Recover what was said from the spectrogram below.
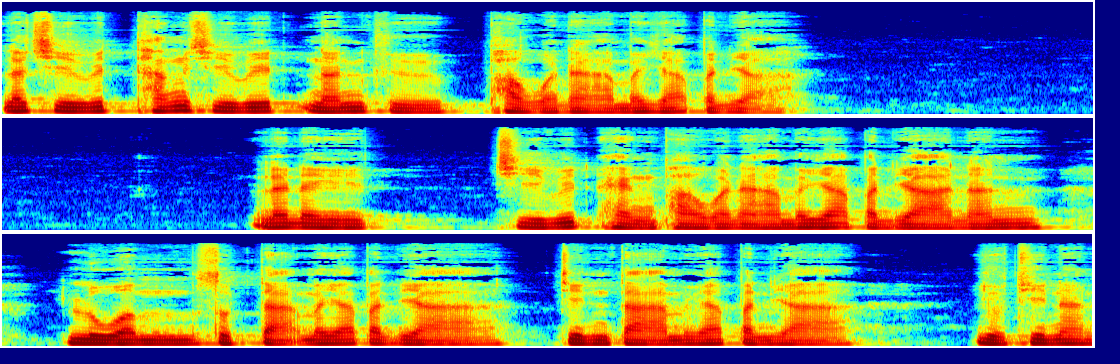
และชีวิตทั้งชีวิตนั้นคือภาวนามยปัญญา และในชีวิตแห่งภาวนามยปัญญานั้น รวมสุตตมยปัญญา จินตามยปัญญาอยู่ที่นั่น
